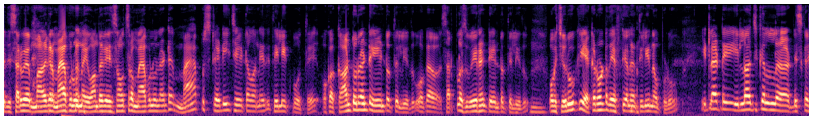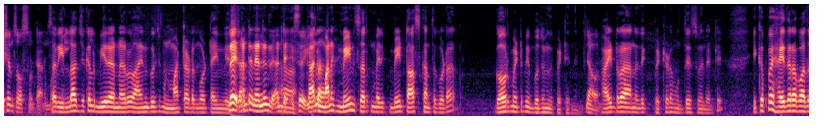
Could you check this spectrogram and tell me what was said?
ఇది సర్వే మా దగ్గర మ్యాపులు ఉన్నాయి వంద ఐదు సంవత్సరం మ్యాపులు ఉన్నాయి అంటే మ్యాప్ స్టడీ చేయటం అనేది తెలియకపోతే ఒక కాంటూర్ అంటే ఏంటో తెలియదు ఒక సర్ప్లస్ వేర్ అంటే ఏంటో తెలియదు. ఒక చెరువుకి ఎక్కడ ఉంటుంది ఎఫ్టీఎల్ అని తెలియనప్పుడు ఇట్లాంటి ఇల్లాజికల్ డిస్కషన్స్ వస్తుంటాయి అన్నమాట. సార్ ఇల్లాజికల్ మీరే అన్నారు ఆయన గురించి మనం మాట్లాడడం కూడా టైం లేదు, అంటే నేను అంటే కానీ మనకి మెయిన్ సార్ మెయిన్ టాస్క్ అంతా కూడా గవర్నమెంట్ మీ భుజం మీద పెట్టిందండి. హైడ్రా అనేది పెట్టడం ఉద్దేశం ఏంటంటే ఇకపై హైదరాబాద్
